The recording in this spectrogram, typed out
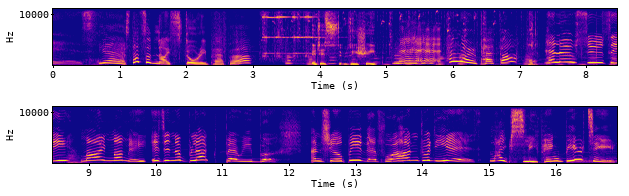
years. Yes, that's a nice story, Peppa. It is Susie Sheep. Hello, Peppa. Hello, Susie. My mummy is in a blackberry bush, and she'll be there for a hundred years. Like Sleeping Beauty.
